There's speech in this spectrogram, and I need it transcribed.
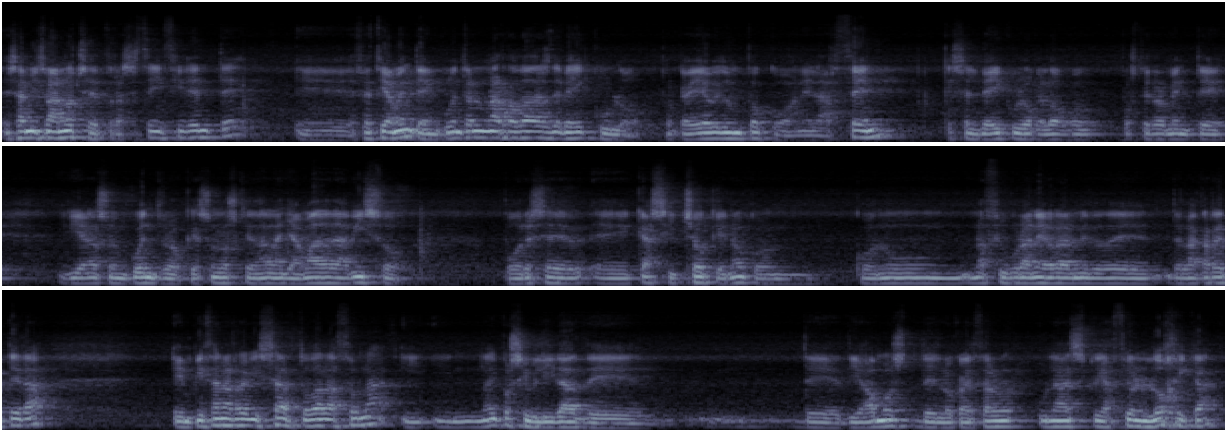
esa misma noche tras este incidente, eh, efectivamente encuentran unas rodadas de vehículo, porque había habido un poco en el Arcén, que es el vehículo que luego posteriormente irían a su encuentro, que son los que dan la llamada de aviso por ese eh, casi choque ¿no? con, una figura negra en medio de, la carretera, empiezan a revisar toda la zona y, no hay posibilidad de, digamos, de localizar una explicación lógica.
